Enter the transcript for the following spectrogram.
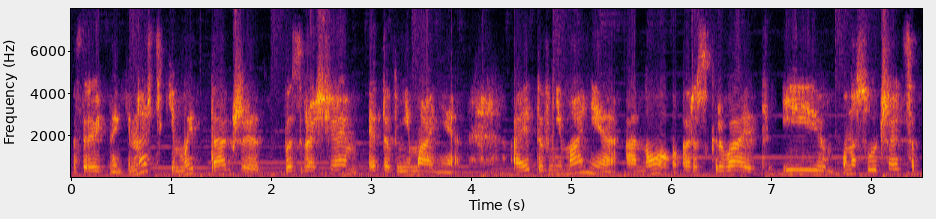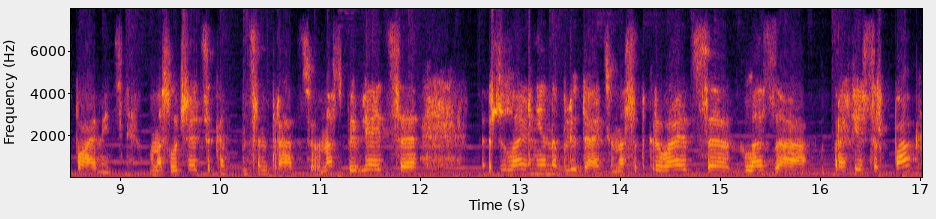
оздоровительной гимнастике, мы также возвращаем это внимание. А это внимание, оно раскрывает, и у нас улучшается память, у нас улучшается концентрация, у нас появляется желание наблюдать, у нас открываются глаза. Профессор Пак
